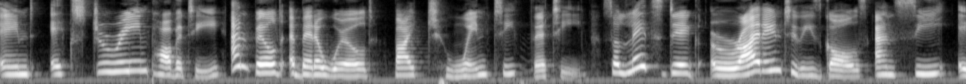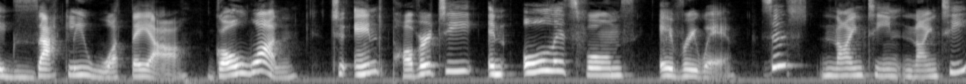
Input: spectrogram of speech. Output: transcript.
end extreme poverty and build a better world by 2030. So let's dig right into these goals and see exactly what they are. Goal 1 to end poverty in all its forms everywhere. Since 1990,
